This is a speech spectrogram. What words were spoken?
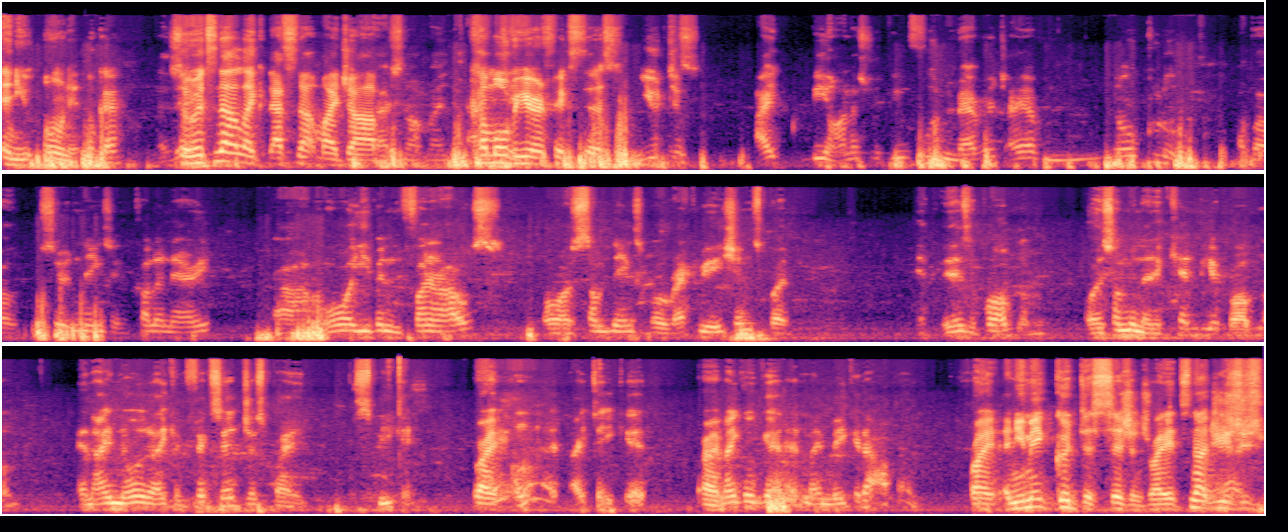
and you own it. Okay. That's So it. it's not like that's not my job. that's not my. job. Come I over here and fix this. You do. I be honest with you, food and beverage. I have no clue about certain things in culinary, um, or even front of house, or some things about recreations. But if it is a problem, or something that it can be a problem, and I know that I can fix it just by speaking. I Right. own it. I take it. Right. And I go get it and I make it happen. Right. And you make good decisions, right? It's not you just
